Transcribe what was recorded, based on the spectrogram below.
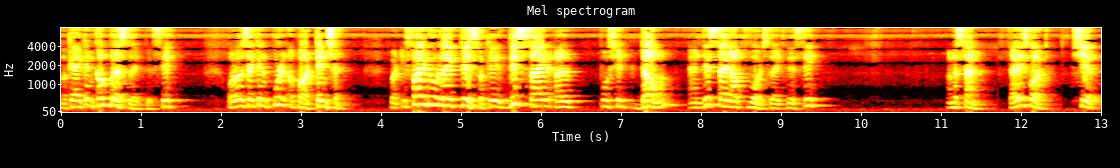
okay, I can compress like this, see? Or else I can pull apart, tension. But if I do like this, okay, this side I'll push it down and this side upwards like this, see? Understand? That is what? Shear.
